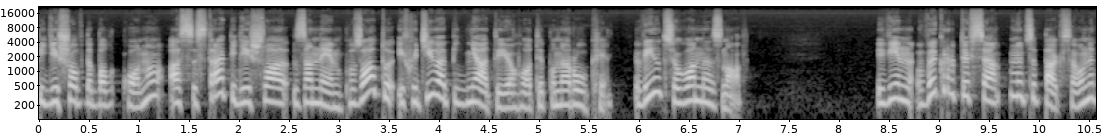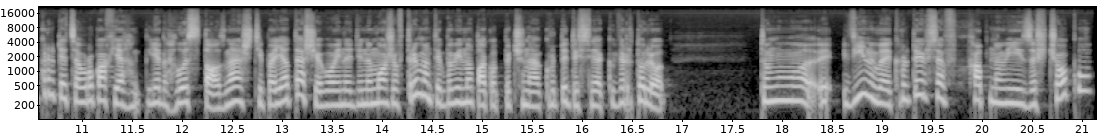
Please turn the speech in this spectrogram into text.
Підійшов до балкону, а сестра підійшла за ним позаду і хотіла підняти його, типу, на руки. Він цього не знав. Він викрутився, ну це так все. Вони крутяться в руках як як глиста. Знаєш, типу, я теж його іноді не можу втримати, бо він отак от починає крутитися, як вертольот. Тому е, він викрутився, вхапнув її за щоку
